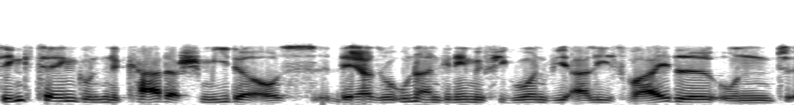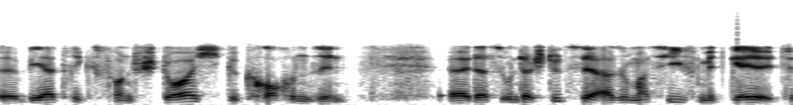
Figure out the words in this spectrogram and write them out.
Think Tank und eine Kaderschmiede, aus der so unangenehme Figuren wie Alice Weidel und Beatrix von Storch gekrochen sind. Das unterstützt er also massiv mit Geld,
